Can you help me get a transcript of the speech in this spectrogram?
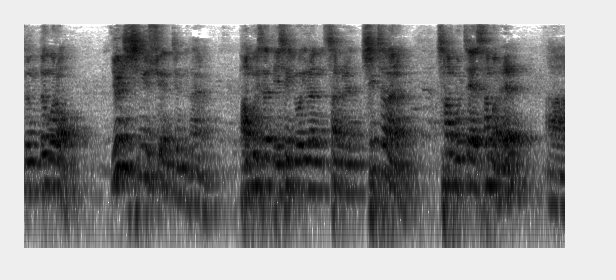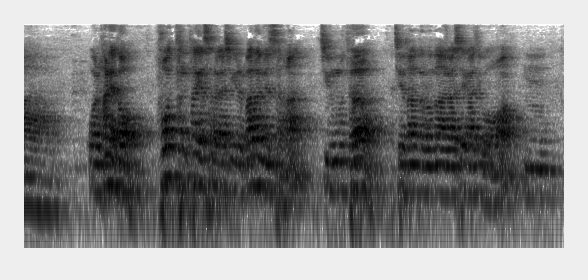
등등으로 열심히 수행 정진하는 반복해서 되새기고 이런 삶을 실천하는 참불자의 삶을 아, 올 한해도 호탕하게 살아가시기를 바라면서 지금부터 재단으로 나아가셔가지고 음,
